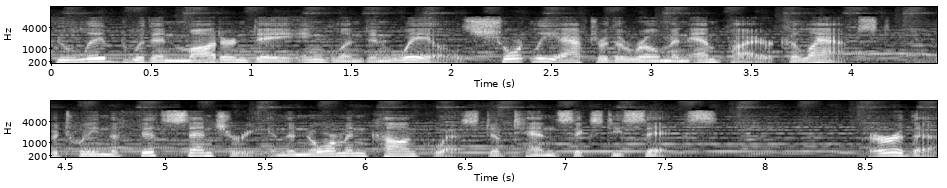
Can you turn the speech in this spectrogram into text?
who lived within modern-day England and Wales shortly after the Roman Empire collapsed, between the 5th century and the Norman conquest of 1066. Erde,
